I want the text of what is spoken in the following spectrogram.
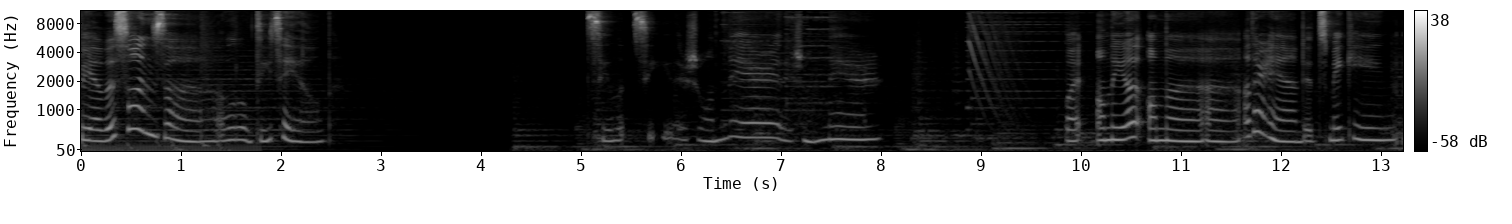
But yeah, this one's uh, a little detailed. Let's see, let's see. There's one there, there's one there. But on the on the uh, other hand, it's making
